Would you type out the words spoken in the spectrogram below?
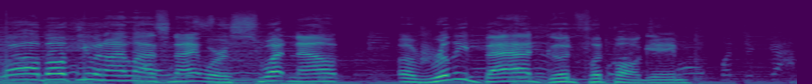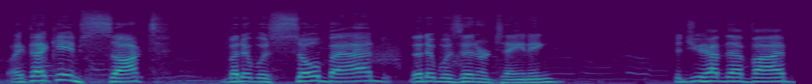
Well, both you and I last night were sweating out a really bad, good football game. Like that game sucked, but it was so bad that it was entertaining. Did you have that vibe?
